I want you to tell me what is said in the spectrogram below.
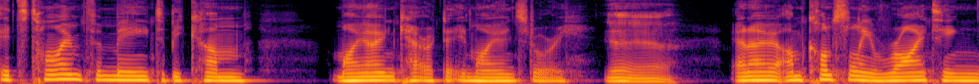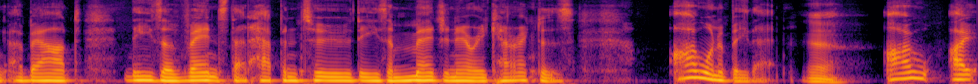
It's time for me to become my own character in my own story. Yeah. Yeah. And I, I'm constantly writing about these events that happen to these imaginary characters. I want to be that. Yeah. I, I,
